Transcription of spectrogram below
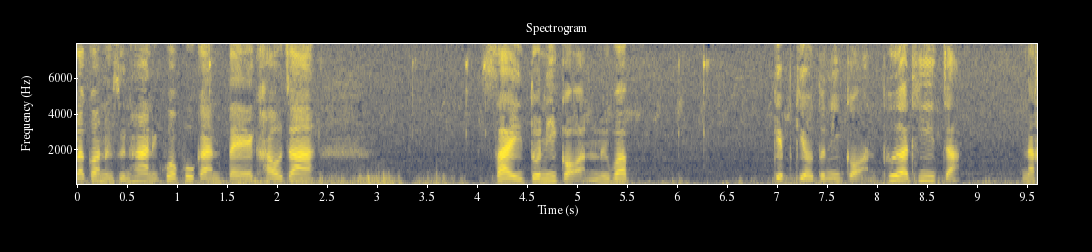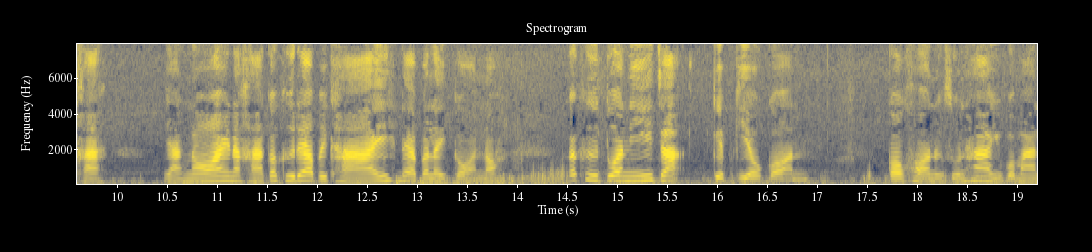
แล้วก็หนึ่งศูนย์ห้านี่ควบคู่กัน แต่เขาจะใส่ตัวนี้ก่อนหรือว่าเก็บเกี่ยวตัวนี้ก่อนเพื่อที่จะนะคะ อย่างน้อยนะคะ ก็คือได้เอาไปขายได้เอาไปอะไรก่อนเนาะก็คือตัวนี้จะเก็บเกี่ยวก่อนกอขอหนึ่งศูนย์ห้าอยู่ประมาณ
